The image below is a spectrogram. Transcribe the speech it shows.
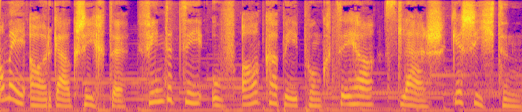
Noch mehr Aargau-Geschichten finden Sie auf akb.ch/geschichten.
